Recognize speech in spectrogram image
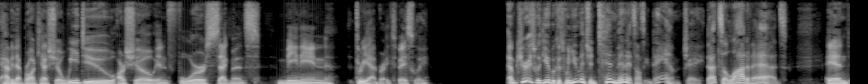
having that broadcast show, we do our show in four segments, meaning three ad breaks, basically. I'm curious with you because when you mentioned 10 minutes, I was like, damn, Jay, that's a lot of ads. And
